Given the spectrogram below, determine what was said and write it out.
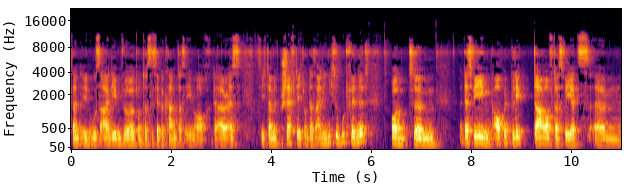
dann in den USA geben wird und das ist ja bekannt, dass eben auch der IRS sich damit beschäftigt und das eigentlich nicht so gut findet. Und ähm, deswegen, auch mit Blick darauf, dass wir jetzt ähm,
